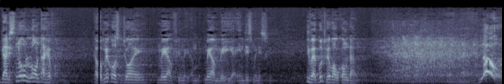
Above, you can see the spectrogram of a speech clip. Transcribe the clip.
There is no law under heaven that will make us join male and female, um, male and male here in this ministry. If I go to heaven, I will come down. no.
